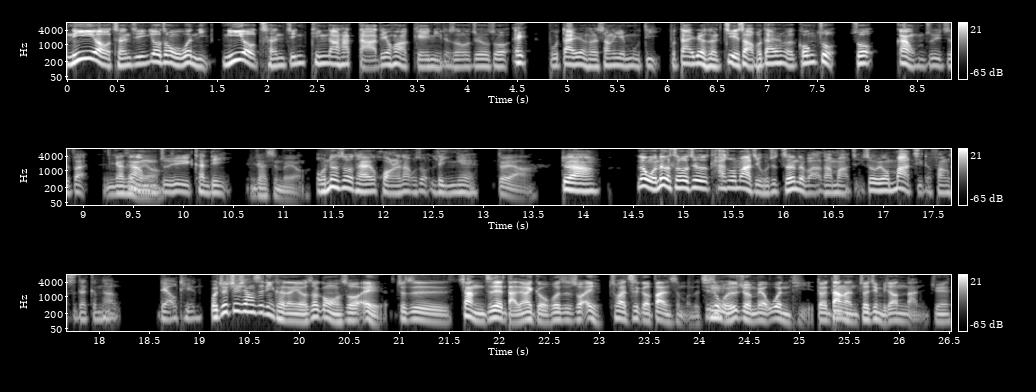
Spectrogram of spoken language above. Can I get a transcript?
你有曾经，又中我问你，你有曾经听到他打电话给你的时候，就是说，哎，不带任何商业目的，不带任何介绍，不带任何工作，说干我们出去吃饭，应该是干我们出去看电影，应该是没有。我那时候才恍然大悟，说零耶。对啊，对啊。那我那个时候就是他说骂街，我就真的把他骂街，所以我用骂街的方式在跟他。聊天，我觉得就像是你可能有时候跟我说，哎、欸，就是像你之前打电话给我，或是说，哎、欸，出来吃个饭什么的，其实我就觉得没有问题。嗯、对，当然最近比较难，因为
